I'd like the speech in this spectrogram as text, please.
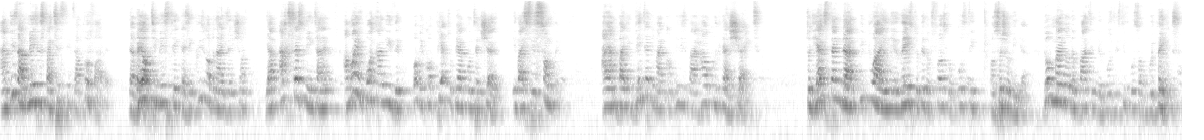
and these are amazing statistics that profile them. They're very optimistic, there's increasing urbanization, they have access to the internet, and more importantly is the, what we call peer-to-peer -peer content sharing. If I see something, I am validated in my community by how quickly I share it. To the extent that people are in a race to be the first to post it on social media. Don't mind all the bad things they post, they still post some good things.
